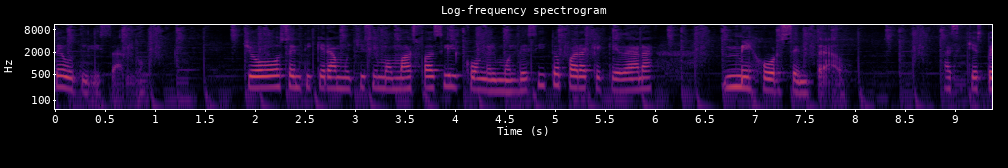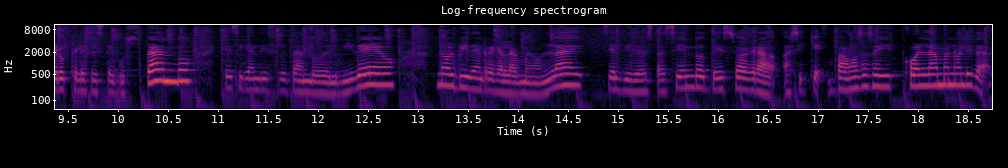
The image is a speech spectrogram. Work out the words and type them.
de utilizarlo. Yo sentí que era muchísimo más fácil con el moldecito para que quedara mejor centrado. Así que espero que les esté gustando, que sigan disfrutando del video. No olviden regalarme un like si el video está siendo de su agrado. Así que vamos a seguir con la manualidad.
